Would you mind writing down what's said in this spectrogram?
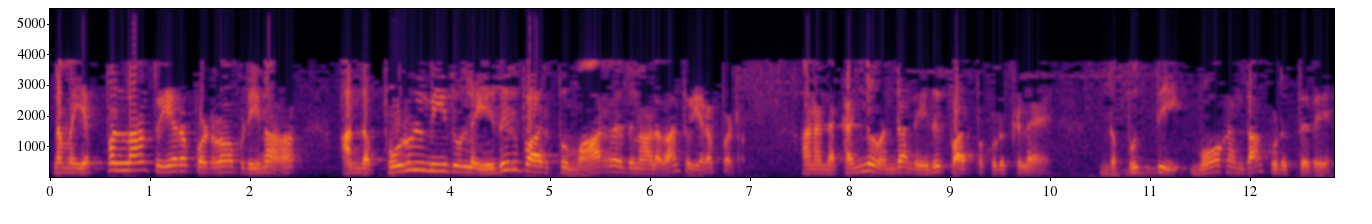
நம்ம எப்பெல்லாம் துயரப்படுறோம் அப்படின்னா அந்த பொருள் மீது உள்ள எதிர்பார்ப்பு மாறுறதுனாலதான் துயரப்படுறோம். ஆனா அந்த கண்ணு வந்து அந்த எதிர்பார்ப்பை கொடுக்கல. இந்த புத்தி மோகம் தான் கொடுத்தது.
